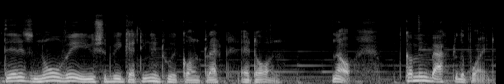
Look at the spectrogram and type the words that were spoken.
there is no way you should be getting into a contract at all. Now, coming back to the point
